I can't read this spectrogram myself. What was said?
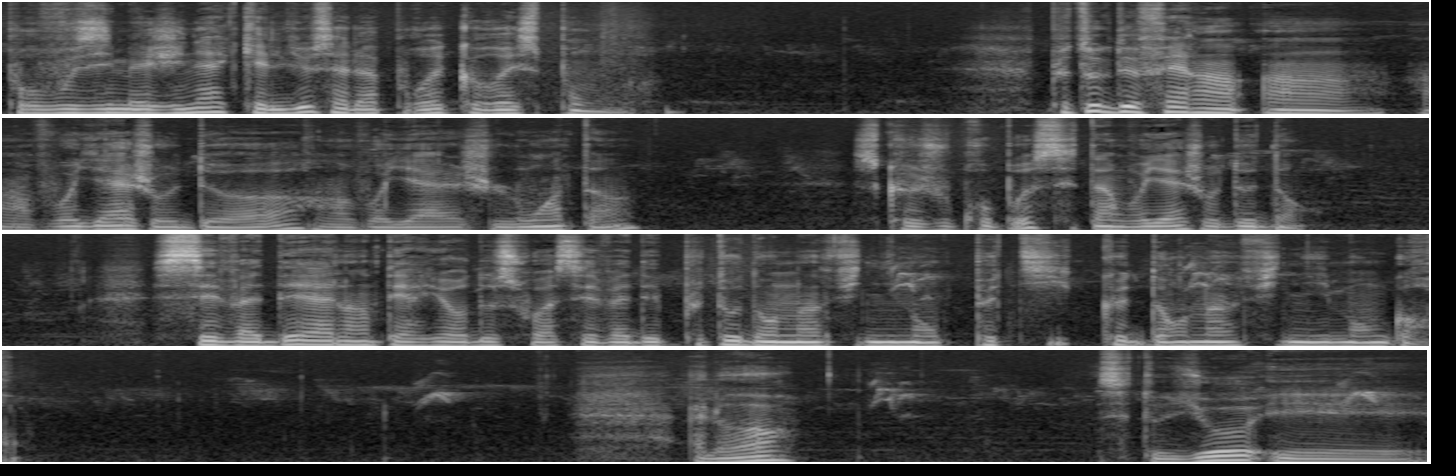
pour vous imaginer à quel lieu cela pourrait correspondre. Plutôt que de faire un, voyage au dehors, un voyage lointain, ce que je vous propose, c'est un voyage au dedans. S'évader à l'intérieur de soi, s'évader plutôt dans l'infiniment petit que dans l'infiniment grand. Alors, cet audio est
